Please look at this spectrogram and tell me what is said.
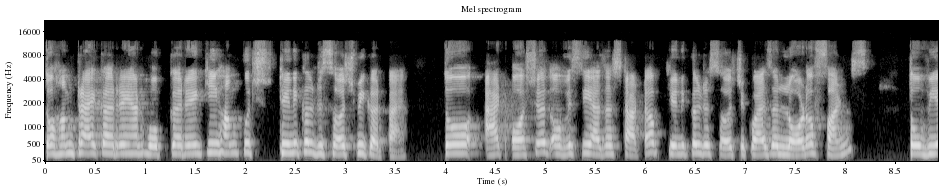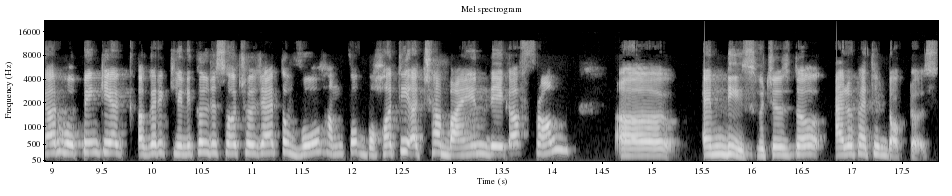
तो हम ट्राई कर रहे हैं और होप कर रहे हैं कि हम कुछ क्लिनिकल रिसर्च भी कर पाए। तो at Aushadh obviously as a startup clinical research requires a lot of funds तो वी आर होपिंग कि अगर एक क्लिनिकल रिसर्च हो जाए तो वो हमको बहुत ही अच्छा बाय इन देगा from M Ds which is the allopathic doctors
